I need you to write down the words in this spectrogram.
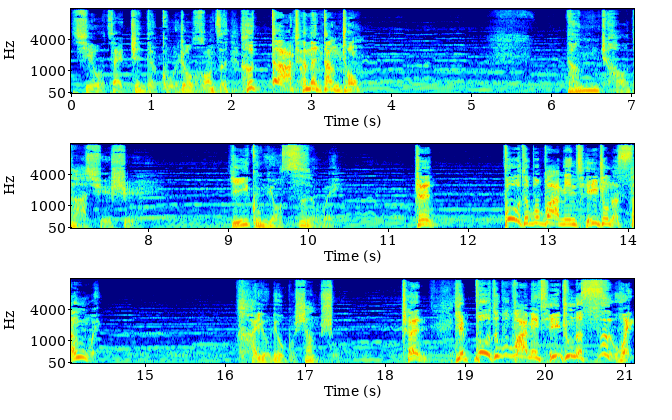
就在朕的骨肉皇子和大臣们当中。当朝大学士一共有四位，朕。不得不罢免其中的三位，还有六部尚书，朕也不得不罢免其中的四位。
